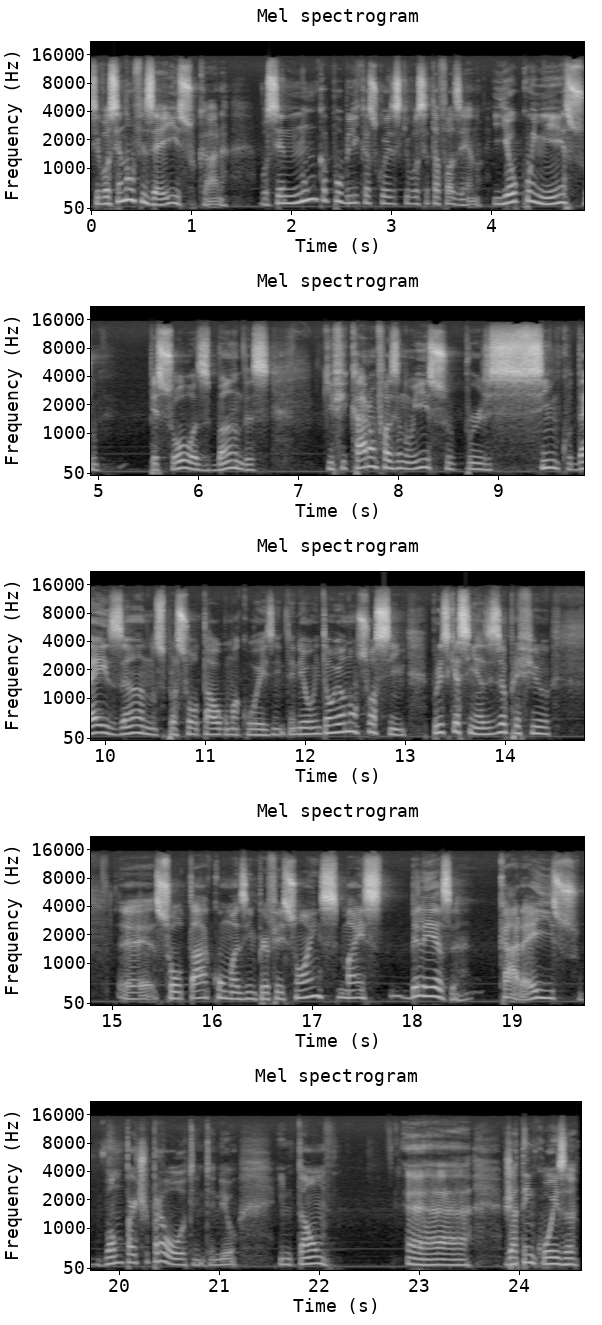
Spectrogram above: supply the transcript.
Se você não fizer isso, cara, você nunca publica as coisas que você está fazendo. E eu conheço pessoas, bandas que ficaram fazendo isso por 5, 10 anos para soltar alguma coisa, entendeu? Então eu não sou assim. Por isso que assim, às vezes eu prefiro é, soltar com umas imperfeições, mas beleza, cara, é isso, vamos partir para outro, entendeu? Então é, já tem coisa.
